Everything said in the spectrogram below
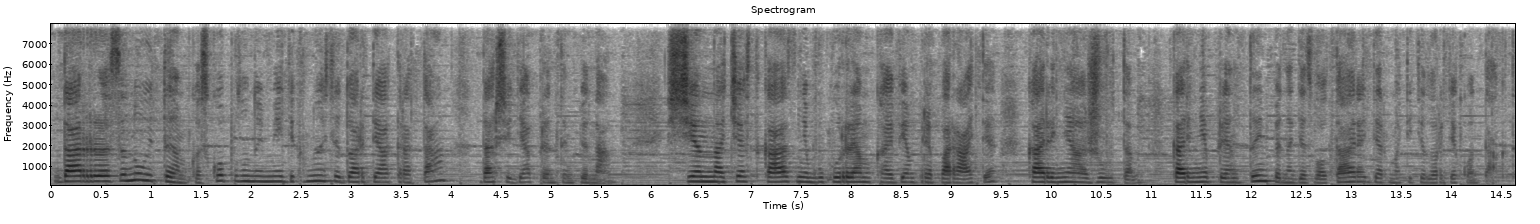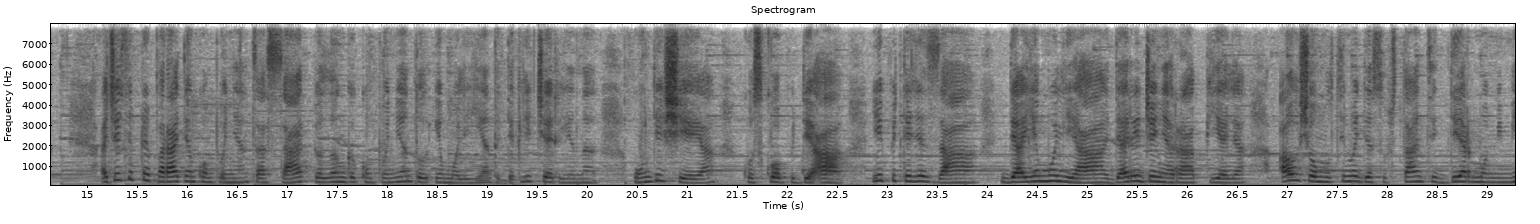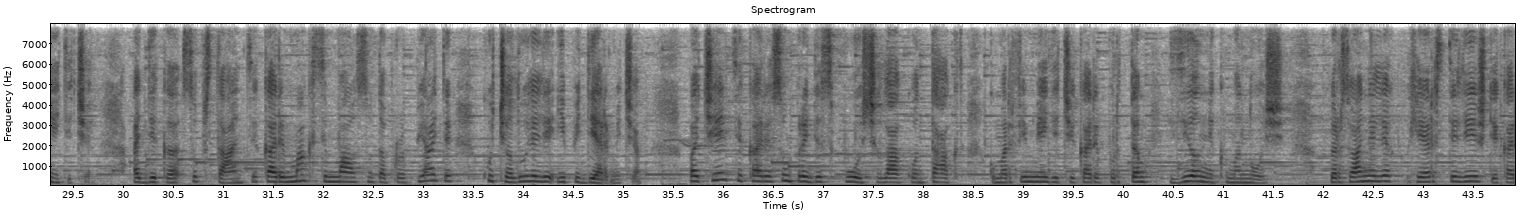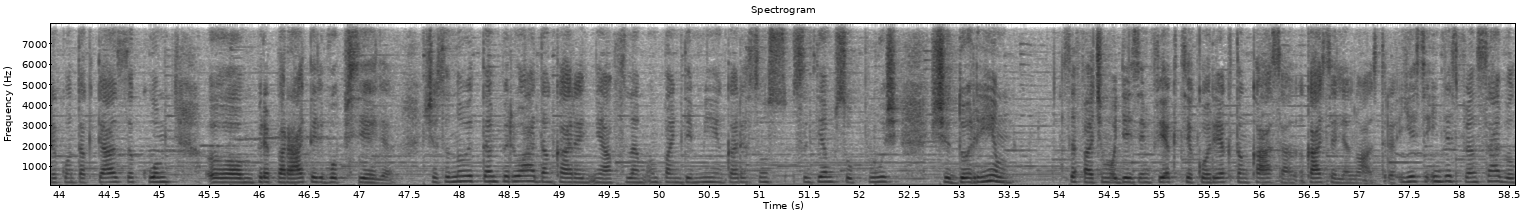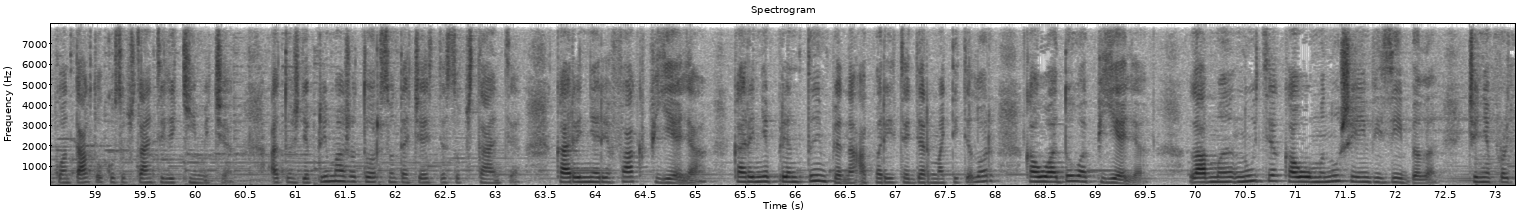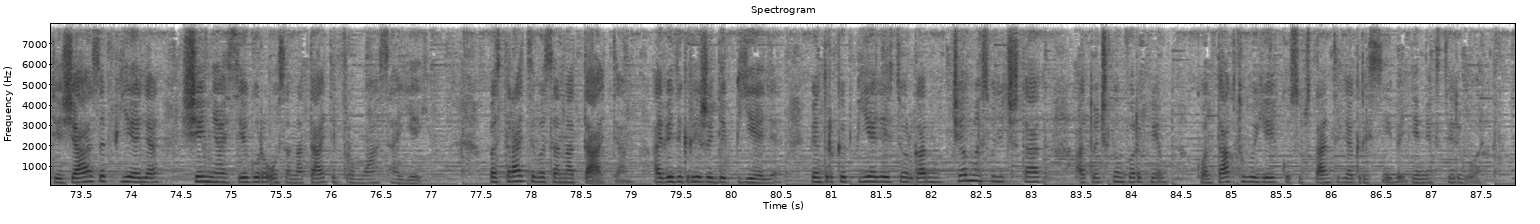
dar să nu uităm că scopul unui medic nu este doar de a trata, dar și de a preîntâmpina. Și în acest caz ne bucurăm că avem preparate care ne ajută, care ne preîntâmpină dezvoltarea dermatitelor de contact. Aceste preparate în componența sa, pe lângă componentul emolient de glicerină, unde șeia, cu scop de a epiteliza, de a emolia, de a regenera pielea, au și o mulțime de substanțe dermomimetice, adică substanțe care maximal sunt apropiate cu celulele epidermice. Pacienții care sunt predispuși la contact, cum ar fi medicii care purtăm zilnic mănuși, persoanele hairstyliști care contactează cu uh, preparatele vopsele și să nu uităm perioada în care ne aflăm în pandemie, în care sunt, suntem supuși și dorim să facem o dezinfecție corectă în, casa, în casele noastre. Este indispensabil contactul cu substanțele chimice. Atunci, de prim ajutor sunt aceste substanțe care ne refac pielea, care ne preîntâmpină apariția dermatitelor ca o a doua piele, la mânuțe ca o mânușă invizibilă, ce ne protejează pielea și ne asigură o sănătate frumoasă a ei. Păstrați-vă sănătatea, aveți grijă de piele, pentru că pielea este organul cel mai solicitat atunci când vorbim contactul ei cu substanțele agresive din exterior.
